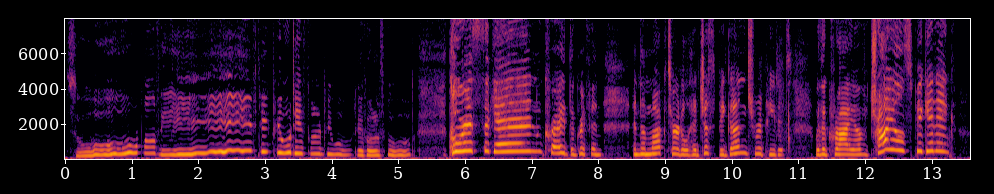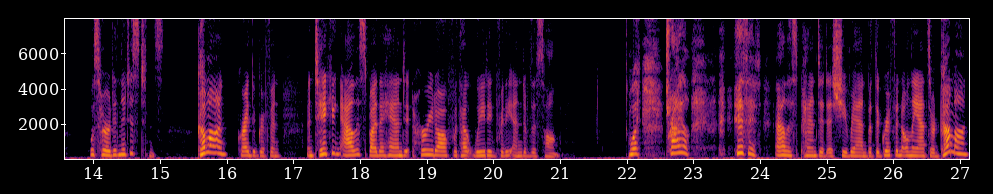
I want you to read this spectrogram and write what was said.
Soup of the evening, beautiful, beautiful soup. Chorus again, cried the Gryphon, and the Mock Turtle had just begun to repeat it, with a cry of Trials beginning was heard in the distance. Come on, cried the Gryphon, and taking Alice by the hand, it hurried off without waiting for the end of the song. What trial is it? Alice panted as she ran, but the Gryphon only answered, Come on,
